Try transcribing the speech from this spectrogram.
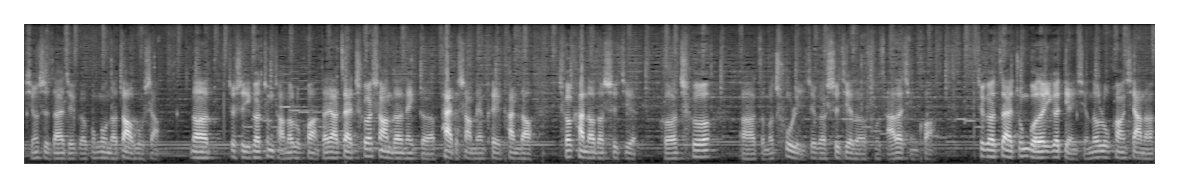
行驶在这个公共的道路上。那这是一个正常的路况，大家在车上的那个 pad 上面可以看到车看到的世界和车啊怎么处理这个世界的复杂的情况。这个在中国的一个典型的路况下呢，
